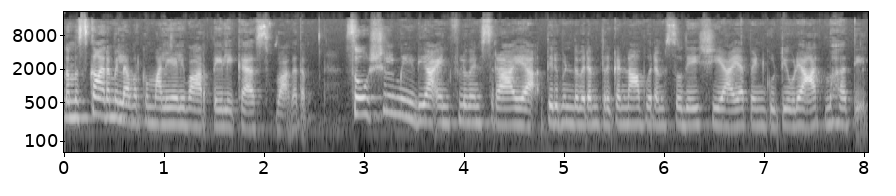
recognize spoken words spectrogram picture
നമസ്കാരം എല്ലാവർക്കും മലയാളി വാർത്തയിലേക്ക് സ്വാഗതം. സോഷ്യൽ മീഡിയ ഇൻഫ്ലുവൻസറായ തിരുവനന്തപുരം തൃക്കണ്ണാപുരം സ്വദേശിയായ പെൺകുട്ടിയുടെ ആത്മഹത്യയിൽ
